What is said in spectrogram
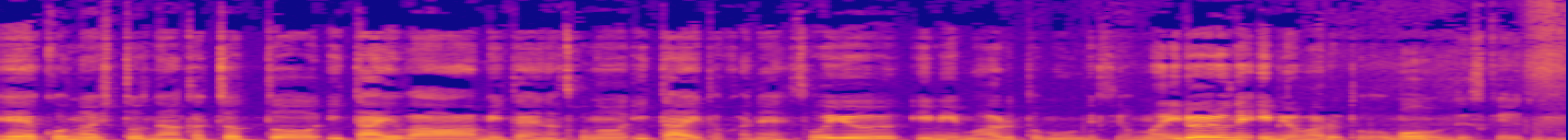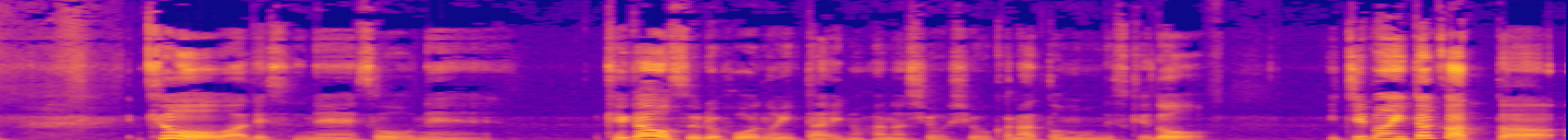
えー、この人なんかちょっと痛いわ、みたいな、その痛いとかね、そういう意味もあると思うんですよ。まあ、いろいろね、意味はあると思うんですけれども。今日はですね、そうね、怪我をする方の痛いの話をしようかなと思うんですけど、一番痛かった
